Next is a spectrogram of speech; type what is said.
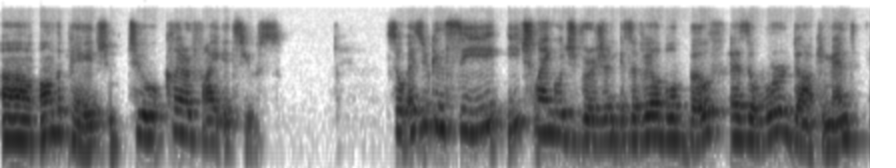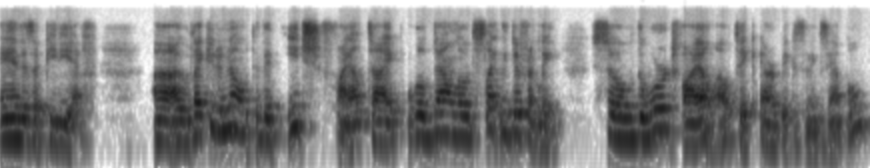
uh, on the page to clarify its use. So as you can see, each language version is available both as a Word document and as a PDF. Uh, I would like you to note that each file type will download slightly differently. So the Word file, I'll take Arabic as an example.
